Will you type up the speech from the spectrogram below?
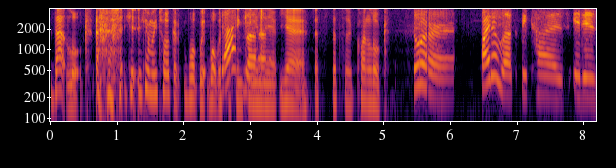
That look. Can we talk? What what was the That thinking in there? Yeah, that's that's a quite a look. Sure. Quite a look because it is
